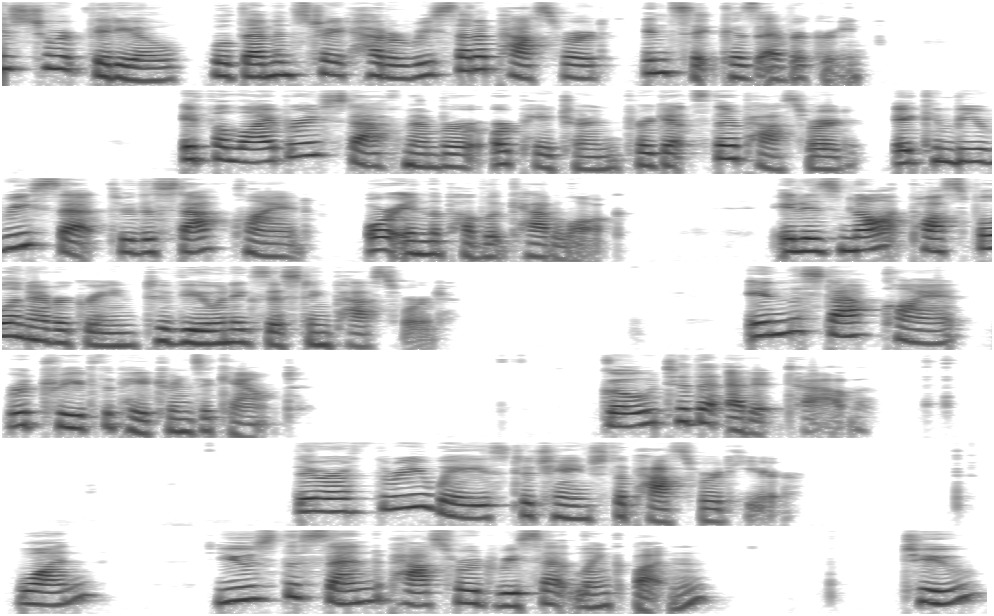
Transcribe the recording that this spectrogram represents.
This short video will demonstrate how to reset a password in Sitka's Evergreen. If a library staff member or patron forgets their password, it can be reset through the staff client or in the public catalog. It is not possible in Evergreen to view an existing password. In the staff client, retrieve the patron's account. Go to the Edit tab. There are three ways to change the password here. 1. Use the Send Password Reset link button. 2.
